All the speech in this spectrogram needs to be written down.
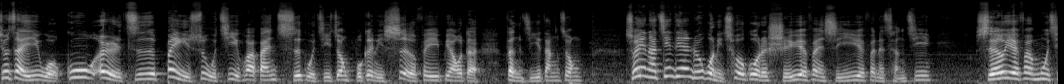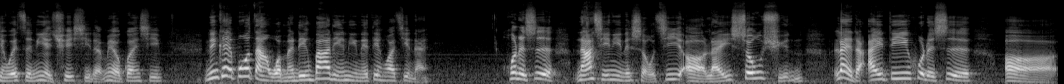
就在于我估二之倍数计划班持股集中，不跟你射飞镖的等级当中。所以呢，今天如果你错过了十月份、十一月份的成绩，十二月份目前为止你也缺席了，没有关系。您可以拨打我们零八零零的电话进来，或者是拿起你的手机啊来搜寻赖的 ID，或者是。呃，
